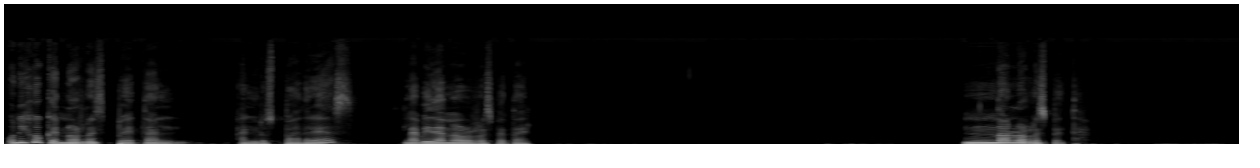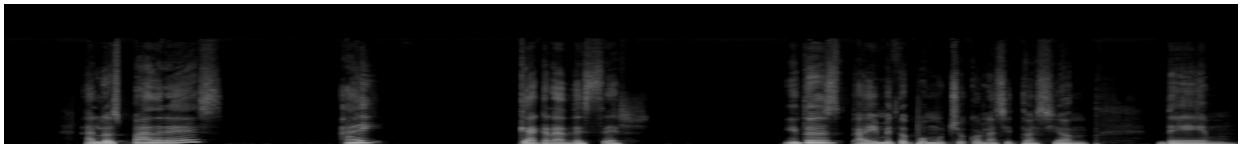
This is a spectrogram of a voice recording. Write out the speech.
Un hijo que no respeta al- a los padres, la vida no lo respeta a él. No lo respeta. A los padres hay que agradecer. Y entonces ahí me topo mucho con la situación de,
